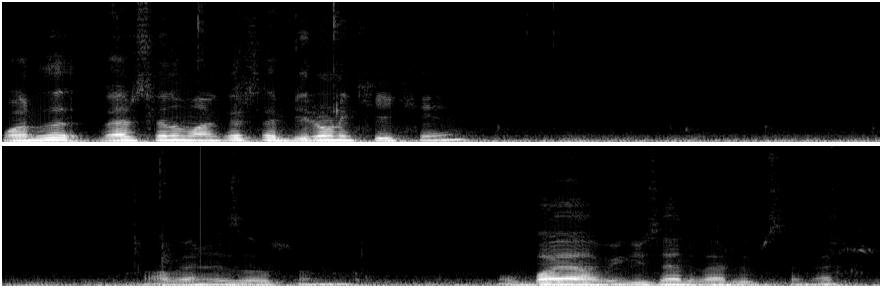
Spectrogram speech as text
Bu arada versiyonum arkadaşlar 1.12.2 Haberiniz olsun. O bayağı bir güzel verdi bu sefer.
